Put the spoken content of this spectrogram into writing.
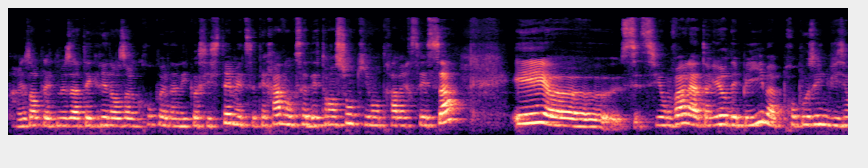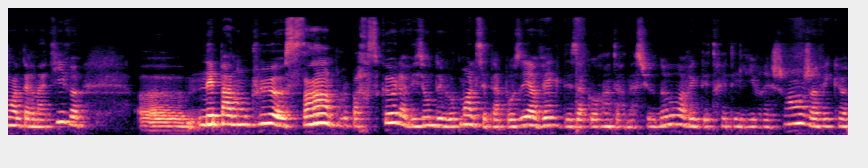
par exemple, être mieux intégré dans un groupe, dans un écosystème, etc. Donc c'est des tensions qui vont traverser ça. Et si on va à l'intérieur des pays, bah, proposer une vision alternative euh, n'est pas non plus euh, simple parce que la vision de développement, elle s'est imposée avec des accords internationaux, avec des traités de libre-échange, avec euh,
